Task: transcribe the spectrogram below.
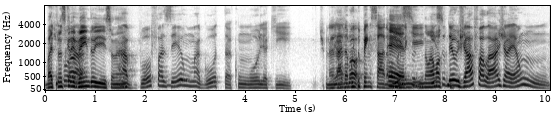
vai Tipo, transcrevendo isso, né? Ah, vou fazer uma gota com um olho aqui. Tipo, não é Ligado? nada muito pensado. é, É, isso- que... não é uma- Isso de eu já falar já é um,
